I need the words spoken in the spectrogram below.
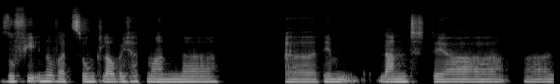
so viel Innovation, glaube ich, hat man äh, äh, dem Land der äh,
